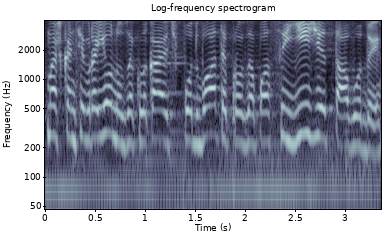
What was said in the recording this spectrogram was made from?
Мешканців району закликають подбати про запаси їжі та води.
